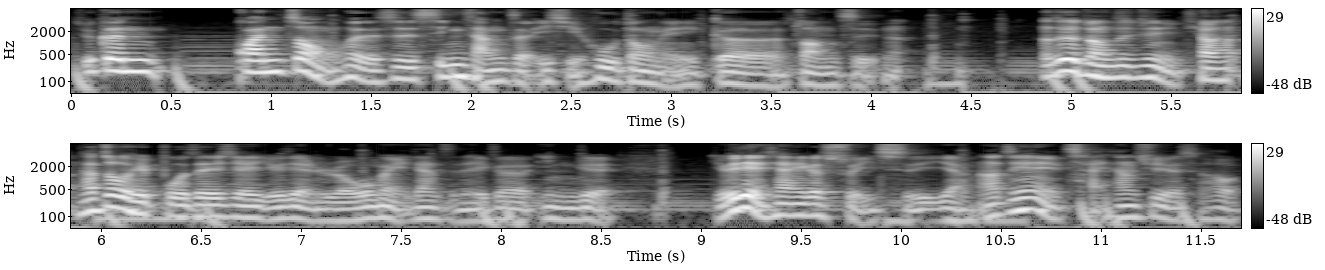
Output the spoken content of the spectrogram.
就跟观众或者是欣赏者一起互动的一个装置呢。而这个装置就是你跳上，它周围会播着一些有点柔美这样子的一个音乐，有点像一个水池一样。然后今天你踩上去的时候，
